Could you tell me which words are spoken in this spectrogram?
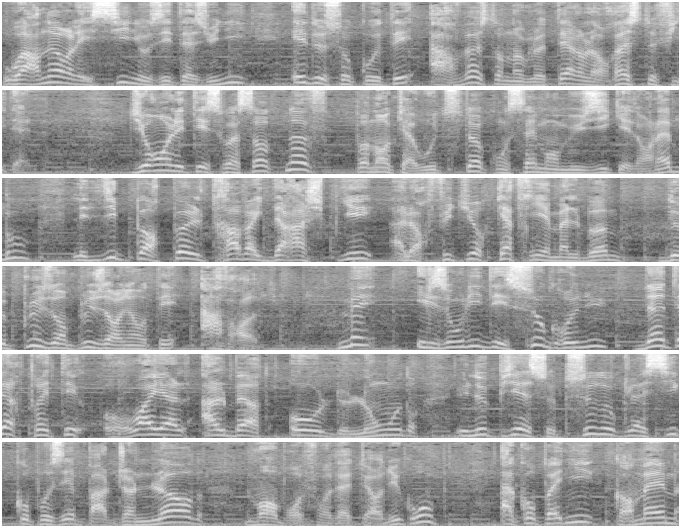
Warner les signe aux États-Unis et de son côté, Harvest en Angleterre leur reste fidèle. Durant l'été 69, pendant qu'à Woodstock on sème en musique et dans la boue, les Deep Purple travaillent d'arrache-pied à leur futur quatrième album, de plus en plus orienté hard rock. Mais ils ont l'idée saugrenue d'interpréter au Royal Albert Hall de Londres une pièce pseudo-classique composée par John Lord, membre fondateur du groupe, accompagné quand même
